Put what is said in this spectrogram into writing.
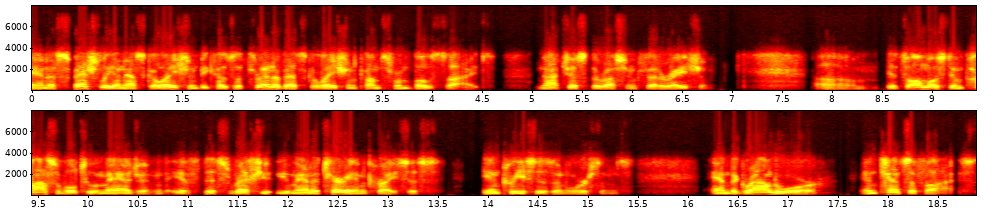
and especially an escalation, because the threat of escalation comes from both sides, not just the Russian Federation. Um, it's almost impossible to imagine if this refu- humanitarian crisis increases and worsens, and the ground war intensifies,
